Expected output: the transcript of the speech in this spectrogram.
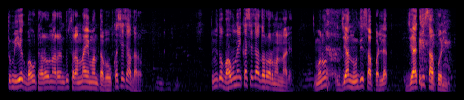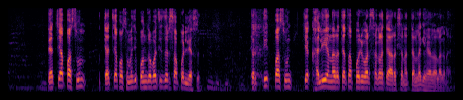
तुम्ही एक भाऊ ठरवणार आणि दुसरा नाही म्हणता भाऊ कशाच्या आधारावर? तुम्ही तो भाऊ नाही कशाच्या आधारावर म्हणणार आहेत? म्हणून ज्या नोंदी सापडल्यात ज्याची सापडली त्याच्यापासून त्याच्यापासून म्हणजे पंजोबाची जर सापडली असेल तर तिथपासून ते खाली येणारं त्याचा परिवार सगळा त्या आरक्षणात त्यांना घ्यायला लागणार आहे.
